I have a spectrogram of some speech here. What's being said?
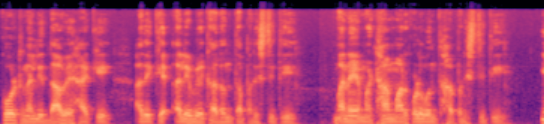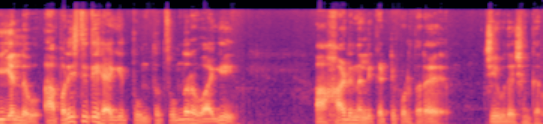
ಕೋರ್ಟ್ನಲ್ಲಿ ದಾವೆ ಹಾಕಿ ಅದಕ್ಕೆ ಅಲಿಬೇಕಾದಂಥ ಪರಿಸ್ಥಿತಿ, ಮನೆ ಮಠ ಮಾರ್ಕೊಳ್ಳುವಂತಹ ಪರಿಸ್ಥಿತಿ, ಈ ಎಲ್ಲವೂ ಆ ಪರಿಸ್ಥಿತಿ ಹೇಗಿತ್ತು ಅಂತ ಸುಂದರವಾಗಿ ಆ ಹಾಡಿನಲ್ಲಿ ಕಟ್ಟಿಕೊಡ್ತಾರೆ ಜಿ. ಉದಯಶಂಕರ್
